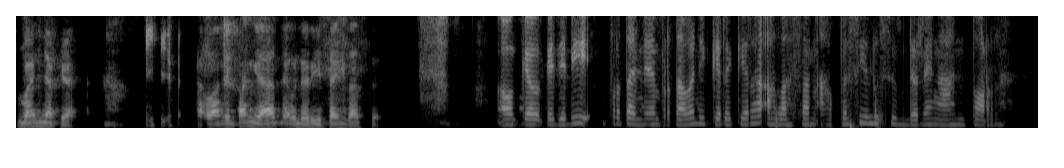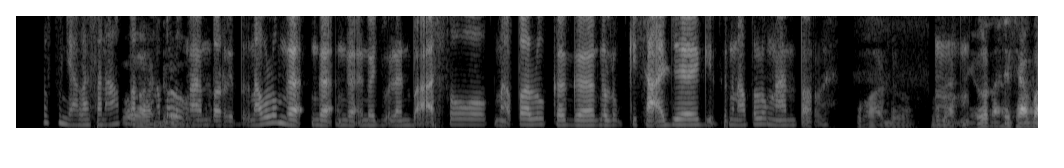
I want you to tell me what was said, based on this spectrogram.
Banyak ya. Iya. Kalau Irfan nggak ada, udah resign satu. Oke oke, jadi pertanyaan pertama nih kira-kira alasan apa sih lu sebenarnya ngantor? Lu punya alasan apa? Kenapa lu Waduh. ngantor gitu? Kenapa lu nggak nggak nggak nggak jualan bakso? Kenapa lu kagak ngelukis aja gitu? Kenapa lu ngantor? Waduh, berat Mm. nih. Lu nanya siapa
